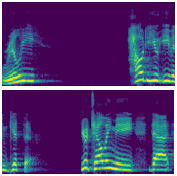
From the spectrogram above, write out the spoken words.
Really? How do you even get there? You're telling me that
